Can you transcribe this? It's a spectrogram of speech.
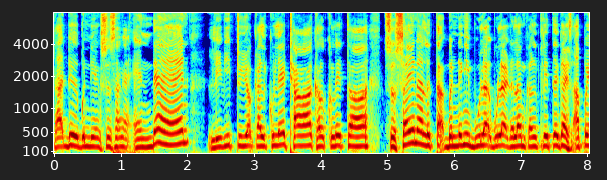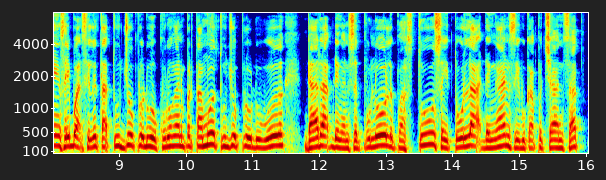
Tak ada benda yang susah sangat. And then Leave it to your calculator, calculator. So saya nak letak benda ni bulat-bulat dalam calculator guys. Apa yang saya buat? Saya letak 72. Kurungan pertama 72 darab dengan 10. Lepas tu saya tolak dengan saya buka pecahan 1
